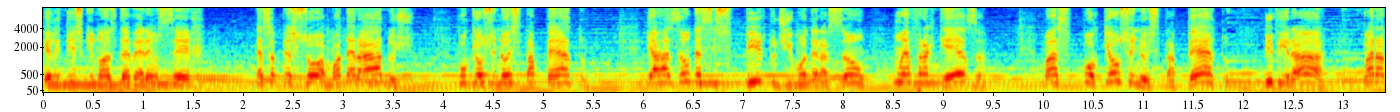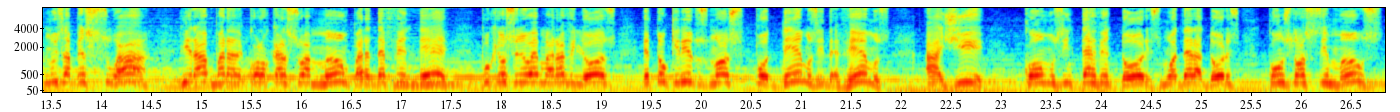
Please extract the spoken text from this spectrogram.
ele diz que nós deveremos ser essa pessoa, moderados, porque o Senhor está perto. E a razão desse espírito de moderação não é fraqueza, mas porque o Senhor está perto e virá para nos abençoar, virá para colocar sua mão, para defender, porque o Senhor é maravilhoso. Então, queridos, nós podemos e devemos agir como os interventores, moderadores com os nossos irmãos.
